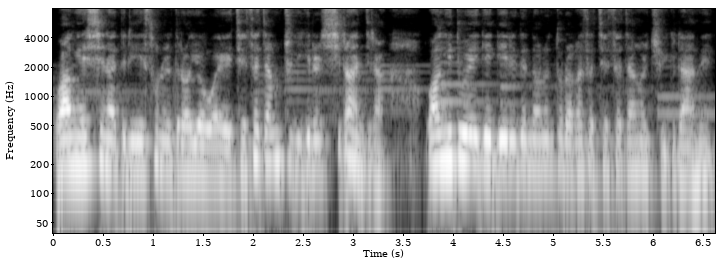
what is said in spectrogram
왕의 신하들이 손을 들어 여호와의 제사장 죽이기를 싫어한지라. 왕이 도에게 이르되 너는 돌아가서 제사장을 죽이라 하매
